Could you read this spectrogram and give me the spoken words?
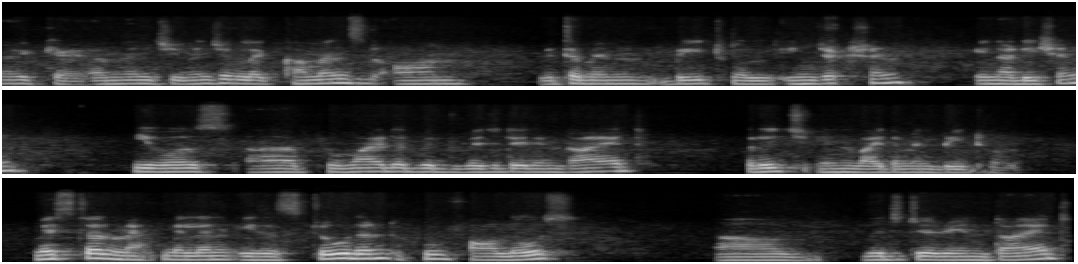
okay, and then she mentioned like commenced on vitamin B12 injection. In addition, he was uh, provided with vegetarian diet rich in vitamin B12. Mr. McMillan is a student who follows uh, vegetarian diet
